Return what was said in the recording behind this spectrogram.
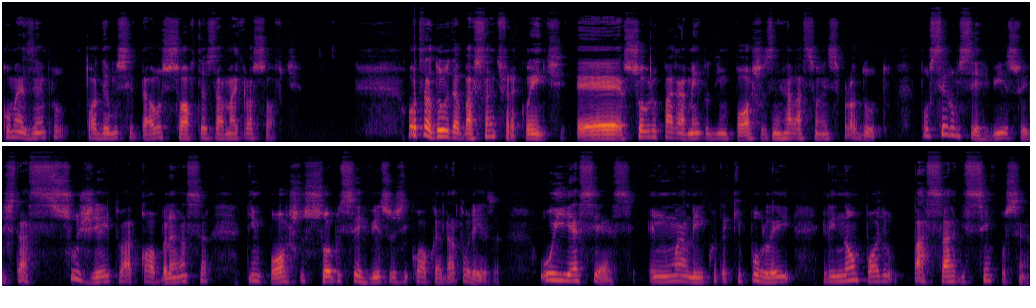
Como exemplo, podemos citar os softwares da Microsoft. Outra dúvida bastante frequente é sobre o pagamento de impostos em relação a esse produto. Por ser um serviço, ele está sujeito à cobrança de impostos sobre serviços de qualquer natureza, o ISS, em uma alíquota que, por lei, ele não pode passar de 5%.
